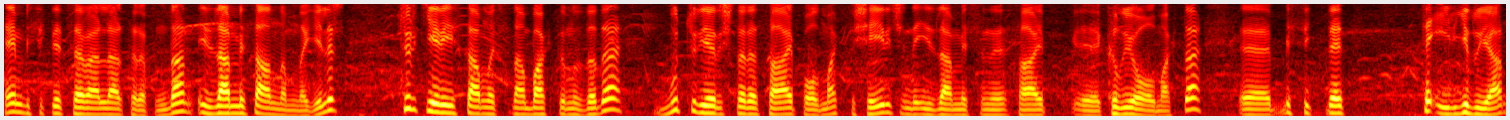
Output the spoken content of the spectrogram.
hem bisiklet severler tarafından izlenmesi anlamına gelir. Türkiye ve İstanbul açısından baktığımızda da bu tür yarışlara sahip olmak şehir içinde izlenmesini sahip e, kılıyor olmak da e, bisiklete ilgi duyan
